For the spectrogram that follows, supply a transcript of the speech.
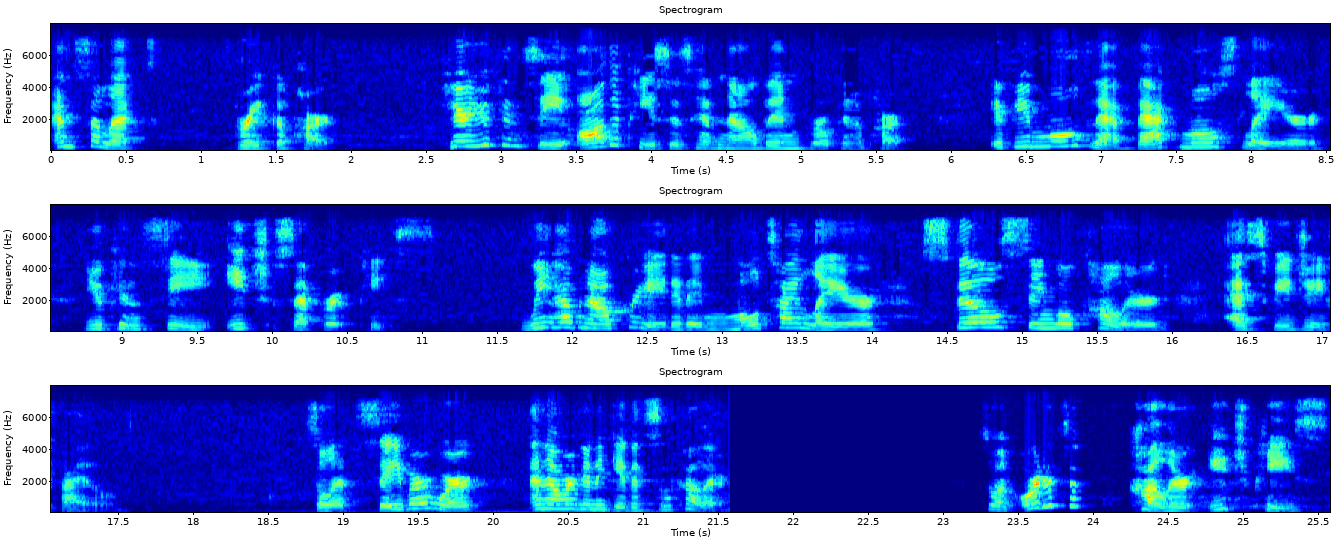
and select Break Apart. Here you can see all the pieces have now been broken apart. If you move that backmost layer, you can see each separate piece. We have now created a multi-layer, still single-colored SVG file. So let's save our work, and then we're going to give it some color. So in order to color each piece,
